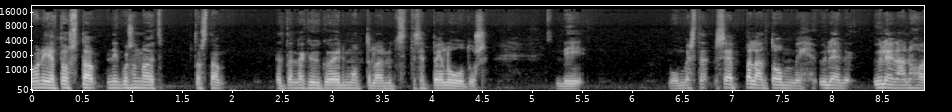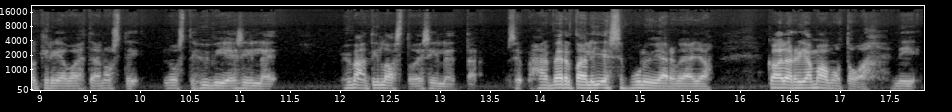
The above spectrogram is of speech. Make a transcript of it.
on ja tuosta, niin kuin sanoit, tosta, että näkyykö Edmontilla nyt sitten se peluutus, niin mun mielestä Seppälän Tommi, Ylen, Ylen NHL-kirjavaihtaja, nosti, nosti hyvin esille, hyvän tilasto esille, että se, hän vertaili Jesse Puljujärveä ja Kaileri Yamamotoa, niin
